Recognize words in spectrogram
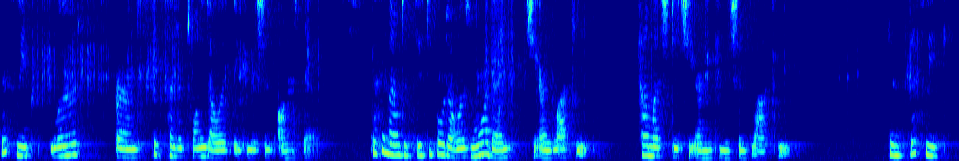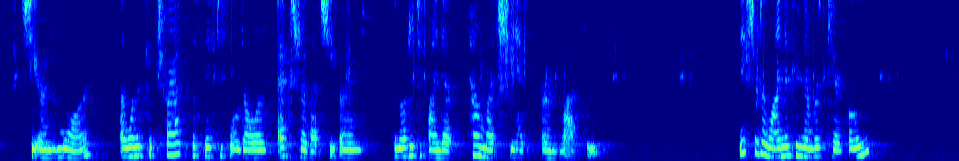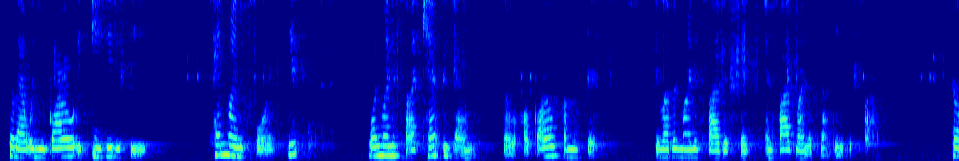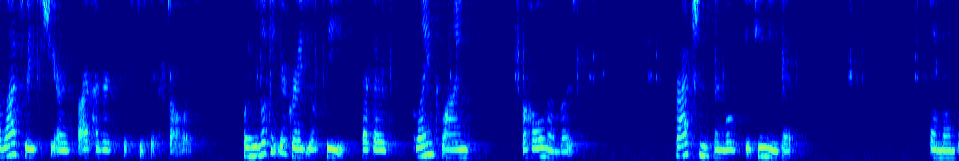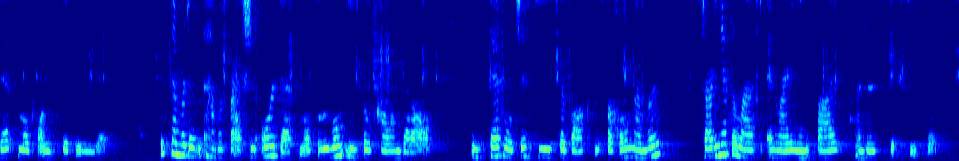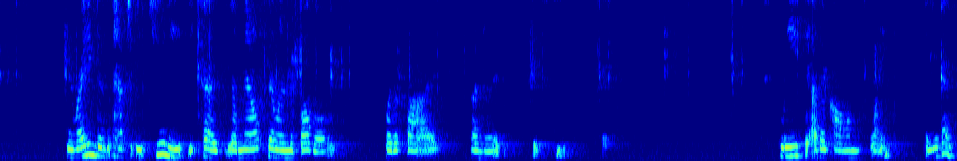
This week's Lurd earned $620 in commissions on her sales. This amount is $54 more than she earned last week. How much did she earn in commissions last week? Since this week she earned more, I want to subtract the $54 extra that she earned in order to find out how much she had earned last week. Make sure to line up your numbers carefully so that when you borrow, it's easy to see. 10 minus 4 is 6. 1 minus 5 can't be done, so I'll borrow from the 6. 11 minus 5 is 6, and 5 minus nothing is 5. So last week she earned $566. When you look at your grade, you'll see that there's blank lines for whole numbers, fraction symbols if you need it, and then decimal points if we need it. This number doesn't have a fraction or a decimal, so we won't use those columns at all. Instead, we'll just use the boxes for whole numbers, starting at the left and writing in 566. Your writing doesn't have to be too neat because you'll now fill in the bubbles for the 566. Leave the other columns blank, and you're done.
